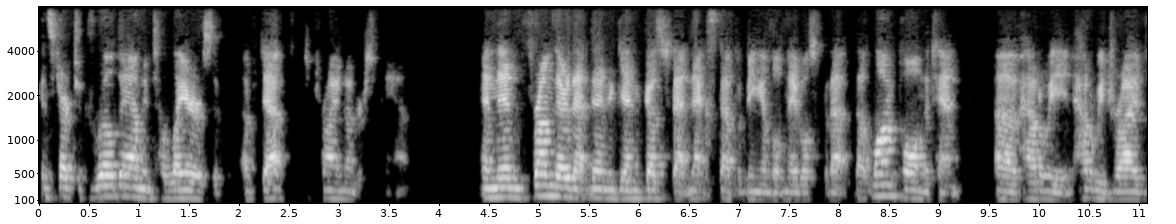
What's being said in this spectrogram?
can start to drill down into layers of, of depth to try and understand. And then from there, that then again goes to that next step of being able to enable us for that, that long pole in the tent of how do we how do we drive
